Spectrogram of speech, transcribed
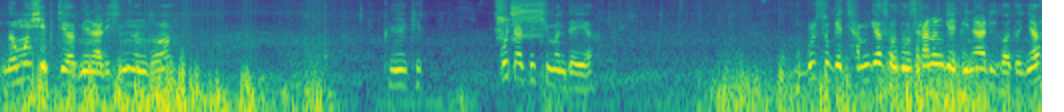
너무 쉽죠? 미나리 심는 거. 그냥 이렇게 꽂아주시면 돼요. 물속에 잠겨서도 사는 게 미나리거든요.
